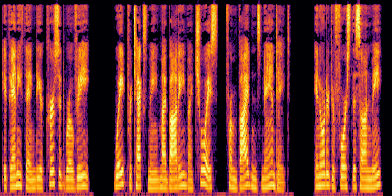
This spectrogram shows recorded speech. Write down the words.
If anything, the accursed Roe v. Wade protects me, my body, my choice, from Biden's mandate. In order to force this on me,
